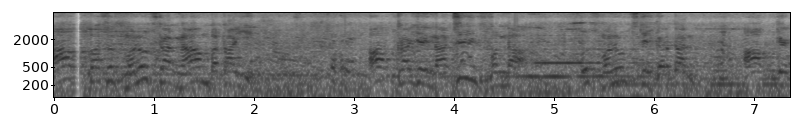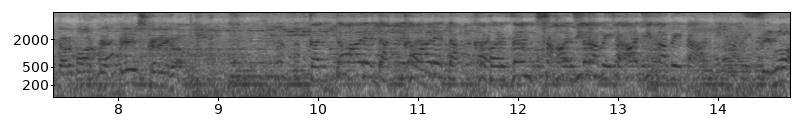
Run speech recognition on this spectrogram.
आप बस उस मनुष्य का नाम बताइए। आपका ये नाचीज बंदा उस मनुष्य की गर्दन आपके दरबार में पेश करेगा। गद्दार दक्खर फरजंद शाहजी का बेटा। शाहजी का बेटा। सिवा।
